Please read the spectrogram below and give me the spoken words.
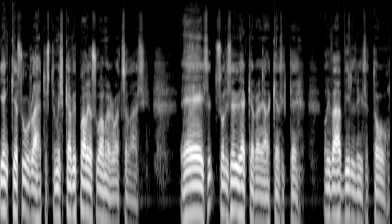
Jenkkien suurlähetystä, missä kävi paljon suomenruotsalaisia. Ei, se, se oli se yhden kerran jälkeen sitten, oli vähän villiä se touhu.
